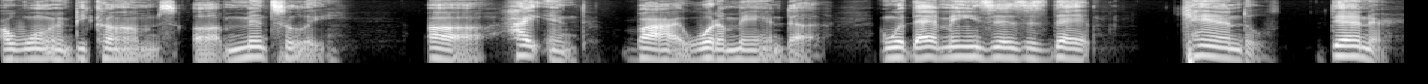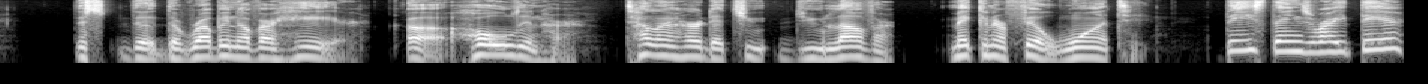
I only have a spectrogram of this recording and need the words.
a woman becomes uh, mentally uh, heightened by what a man does. And what that means is is that candles, dinner, the the, the rubbing of her hair, uh, holding her, telling her that you you love her, making her feel wanted. These things right there,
